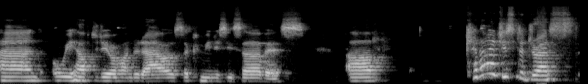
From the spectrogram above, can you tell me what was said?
and we have to do 100 hours of community service. Uh, can I just address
